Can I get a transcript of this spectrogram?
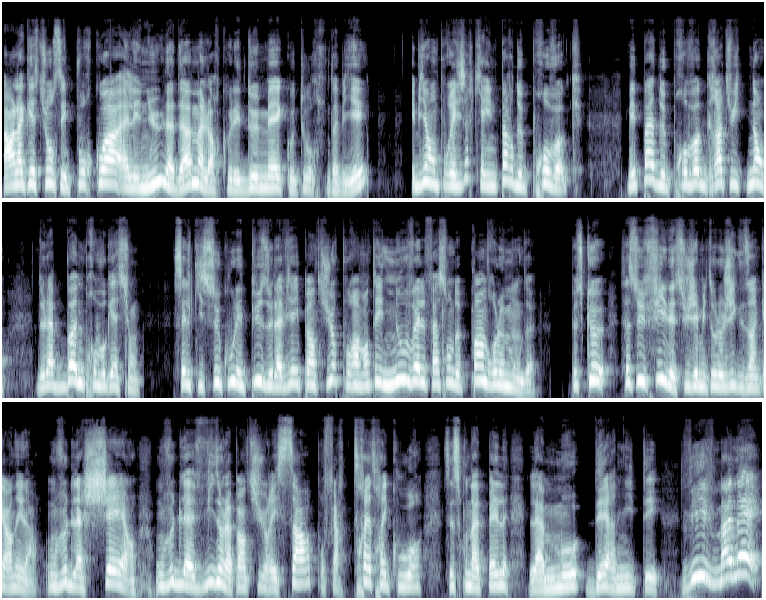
Alors la question c'est pourquoi elle est nue, la dame, alors que les deux mecs autour sont habillés? Eh bien on pourrait dire qu'il y a une part de provoque. Mais pas de provoque gratuite, non, de la bonne provocation. Celle qui secoue les puces de la vieille peinture pour inventer une nouvelle façon de peindre le monde. Parce que ça suffit les sujets mythologiques désincarnés là. On veut de la chair, on veut de la vie dans la peinture. Et ça, pour faire très très court, c'est ce qu'on appelle la modernité. Vive Manet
